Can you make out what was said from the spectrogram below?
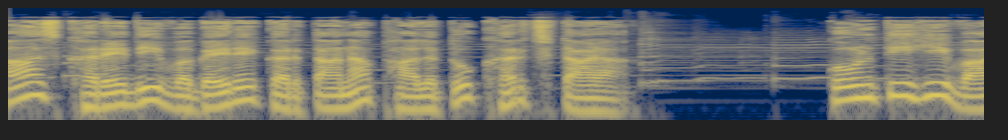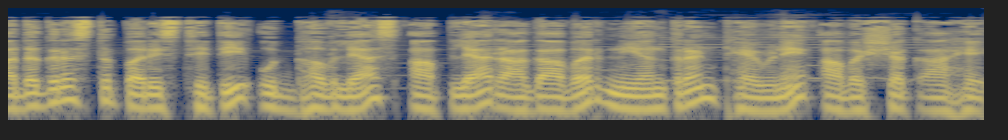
आज खरेदी वगैरे करताना फालतू खर्च टाळा. कोणतीही वादग्रस्त परिस्थिती उद्भवल्यास आपल्या रागावर नियंत्रण ठेवणे आवश्यक आहे.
